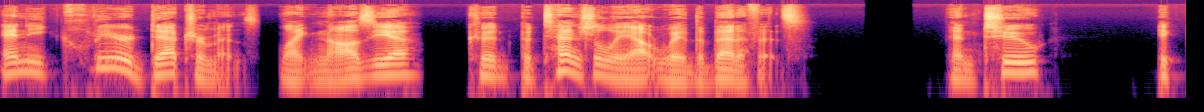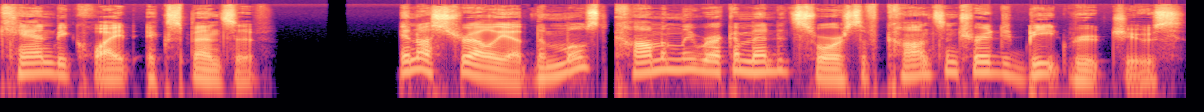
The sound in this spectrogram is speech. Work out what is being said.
any clear detriments, like nausea, could potentially outweigh the benefits. And two, it can be quite expensive. In Australia, the most commonly recommended source of concentrated beetroot juice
